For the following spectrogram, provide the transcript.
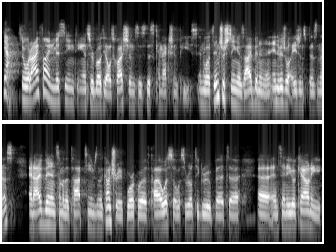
Yeah. So what I find missing to answer both y'all's questions is this connection piece. And what's interesting is I've been in an individual agent's business, and I've been in some of the top teams in the country. I've worked with Kyle Whissel with the Realty Group at uh, uh, in San Diego County.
